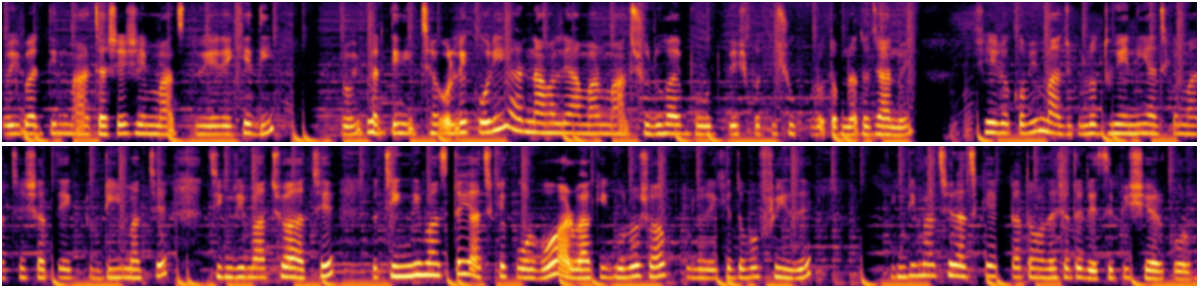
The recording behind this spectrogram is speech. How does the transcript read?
রবিবার দিন মাছ আসে, সেই মাছ ধুয়ে রেখে দিই। রবিবার দিন ইচ্ছা করলে করি, আর না হলে আমার মাছ শুরু হয় বুধ, বৃহস্পতি, শুক্র, তোমরা তো জানোই। সেই রকমই মাছগুলো ধুয়ে নিই। আজকে মাছের সাথে একটু ডিম আছে, চিংড়ি মাছও আছে। তো চিংড়ি মাছটাই আজকে করব আর বাকিগুলো সব তুলে রেখে দেবো ফ্রিজে চিংড়ি মাছের আজকে একটা তোমাদের সাথে রেসিপি শেয়ার করব।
